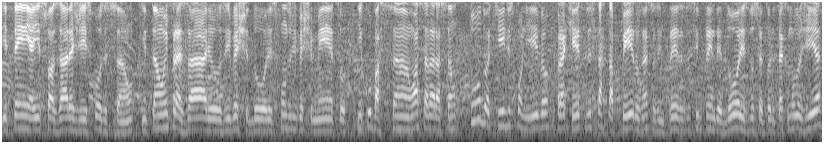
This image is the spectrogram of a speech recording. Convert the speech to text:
e têm aí suas áreas de exposição. Então, empresários, investidores, fundos de investimento, incubação, aceleração, tudo aqui disponível para que esses startupeiros, né, essas empresas, esses empreendedores do setor de tecnologia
